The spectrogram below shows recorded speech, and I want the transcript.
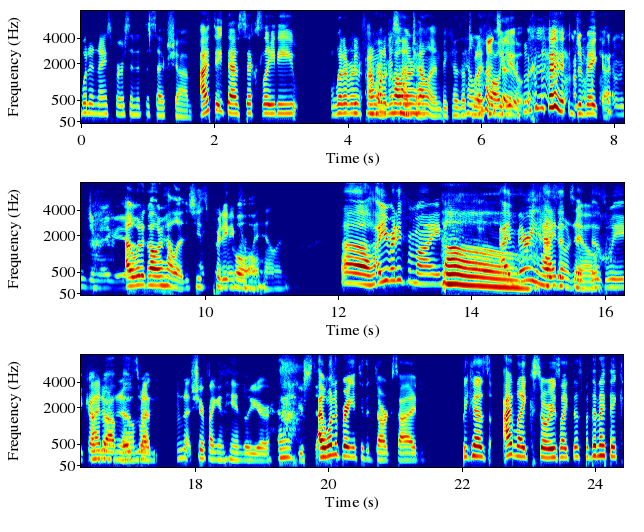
what a nice person at the sex shop. I think that sex lady, whatever, I want to call her Helen because that's Helen what I call Hunter. you. Jamaica. I'm in Jamaica. I want to call her Helen. She's pretty cool. Helen. Oh, are you ready for mine? Oh, I'm very hesitant this week I about this I'm not- one. I'm not sure if I can handle your ah, your stuff. I want to bring it to the dark side because I like stories like this, but then I think,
